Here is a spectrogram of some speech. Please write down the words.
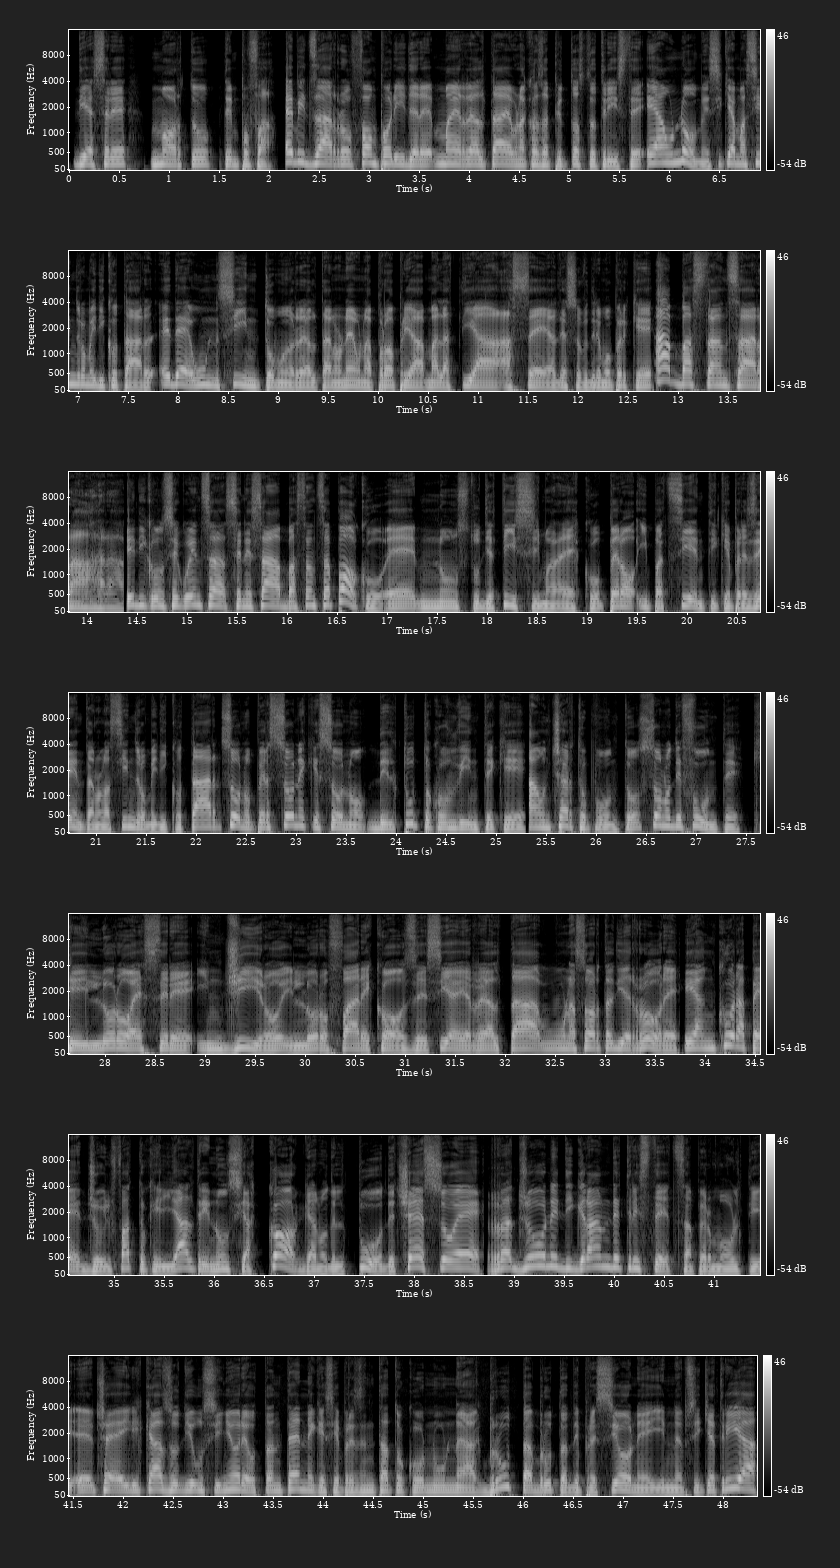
di essere morto tempo fa. È bizzarro, fa un po' ridere, ma in realtà è una cosa piuttosto triste e ha un nome, si chiama sindrome di Cotard ed è un sintomo in realtà, non è una propria malattia a sé, adesso vedremo perché, abbastanza rara e di conseguenza se ne sa abbastanza poco, è non studiatissima, ecco, però i pazienti che presentano la sindrome di Cotard sono persone che sono del tutto convinte che a un certo punto sono defunte, che il loro essere in giro, il loro fare cose sia in realtà una sorta di errore e ancora peggio il fatto che gli altri non si accorgano del tuo decesso è ragione di grande tristezza per molti. E c'è il caso di un signore ottantenne che si è presentato con una brutta brutta depressione in psichiatria,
